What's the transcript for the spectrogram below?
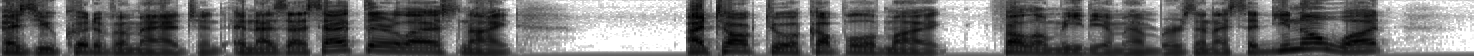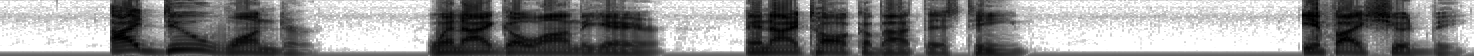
as you could have imagined. And as I sat there last night, I talked to a couple of my fellow media members, and I said, you know what? I do wonder when I go on the air and I talk about this team if I should be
